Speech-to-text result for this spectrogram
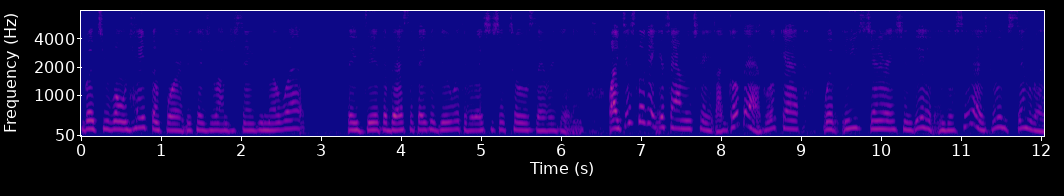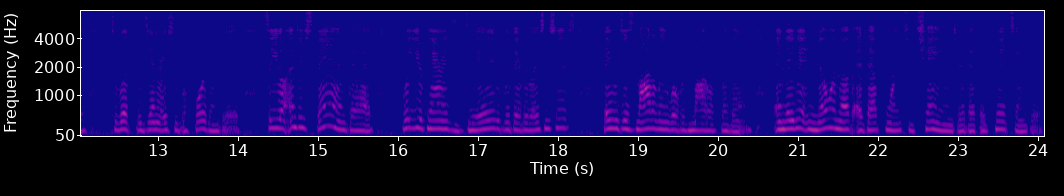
But you won't hate them for it because you understand, you know what? They did the best that they could do with the relationship tools they were given. Like, just look at your family tree. Like, go back, look at what each generation did, and you'll see that it's really similar to what the generation before them did. So you'll understand that what your parents did with their relationships, they were just modeling what was modeled for them. And they didn't know enough at that point to change or that they could change it.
